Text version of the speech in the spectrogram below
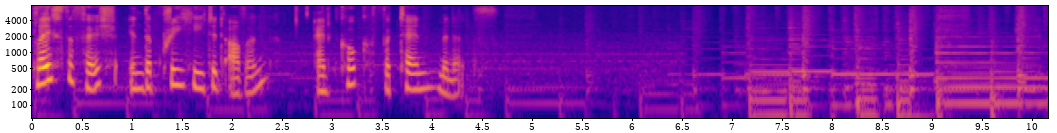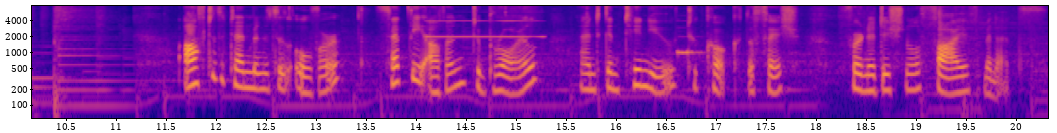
Place the fish in the preheated oven and cook for 10 minutes. After the 10 minutes is over, set the oven to broil and continue to cook the fish for an additional 5 minutes.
